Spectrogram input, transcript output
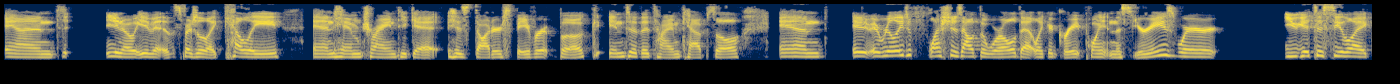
and you know, even especially like Kelly and him trying to get his daughter's favorite book into the time capsule, and it, it really just fleshes out the world at like a great point in the series where you get to see like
